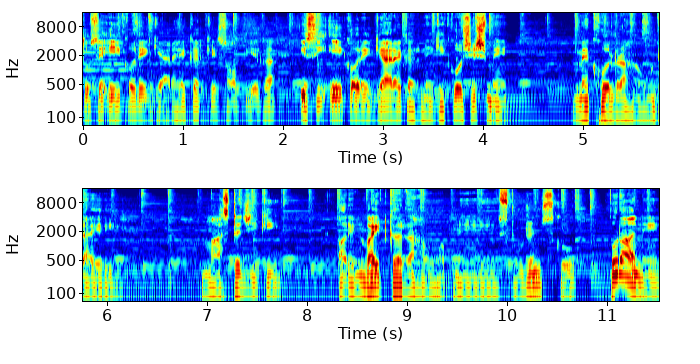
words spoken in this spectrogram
तो उसे एक और एक ग्यारह करके सौंपिएगा। इसी एक और एक ग्यारह करने की कोशिश में मैं खोल रहा हूँ डायरी। मास्टर जी की और इनवाइट कर रहा हूँ अपने स्टूडेंट्स को पुराने,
